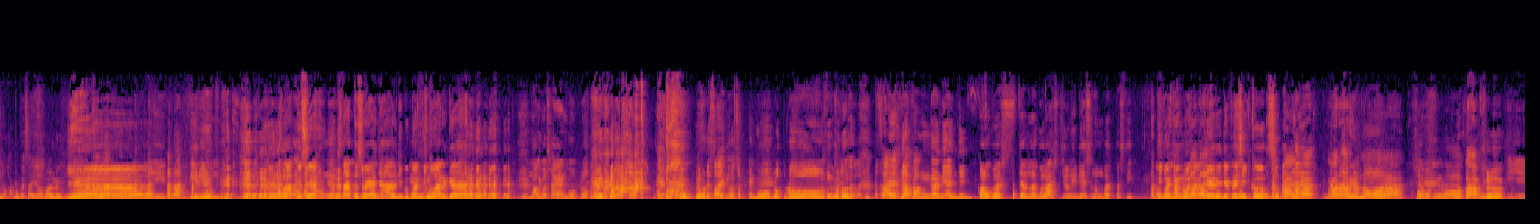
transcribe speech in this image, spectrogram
nyokap lu gak sayang sama lu Iya. Ini diri dong gue. Statusnya status WA-nya Aldi beban keluarga. Emak gue sayang goblok. Lu udah sayang gak usah kayak goblok dong lu sayang apa enggak nih anjing Kalau gue setel lagu Lascil nih dia seneng banget pasti. tapi Apa yang mana katanya dari depresiku? su- sukanya kemarin Ariel Noah Siapa? nyokap lu Iya,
